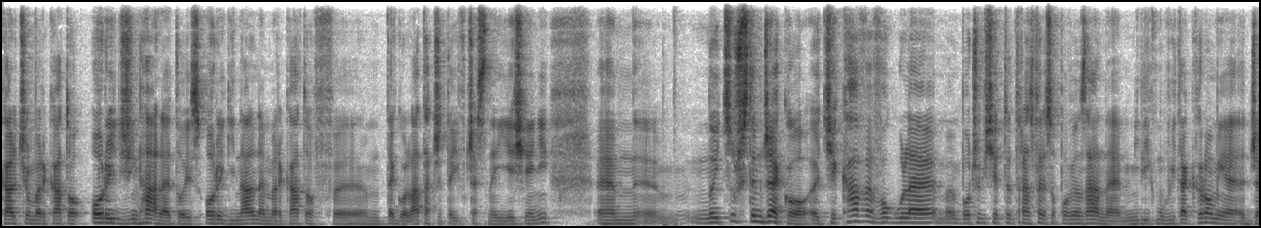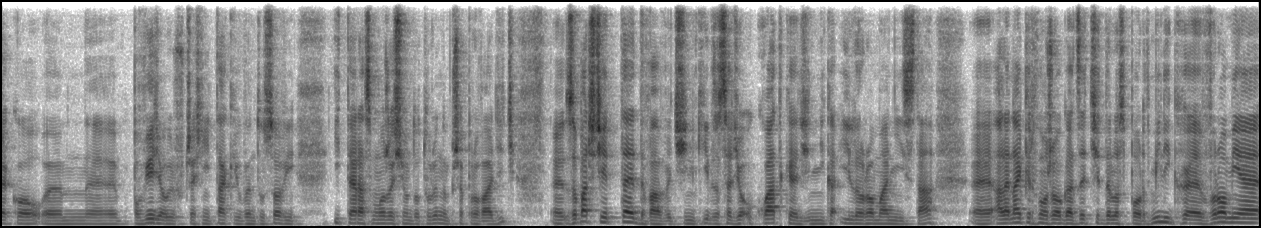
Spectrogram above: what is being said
Calcio Mercato Originale, to jest oryginalne Mercato tego lata, czy tej wczesnej jesieni. No i cóż z tym Dzeko? Ciekawe w ogóle, bo oczywiście te transfery są powiązane. Milik mówi tak Romie, Dzeko powiedział już wcześniej tak Juventusowi i teraz może się do Turynu przeprowadzić. Zobaczcie te dwa wycinki, w zasadzie okładkę dziennika Il Romanista, e, ale najpierw może o gazecie dello Sport. Milik e, w Romie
